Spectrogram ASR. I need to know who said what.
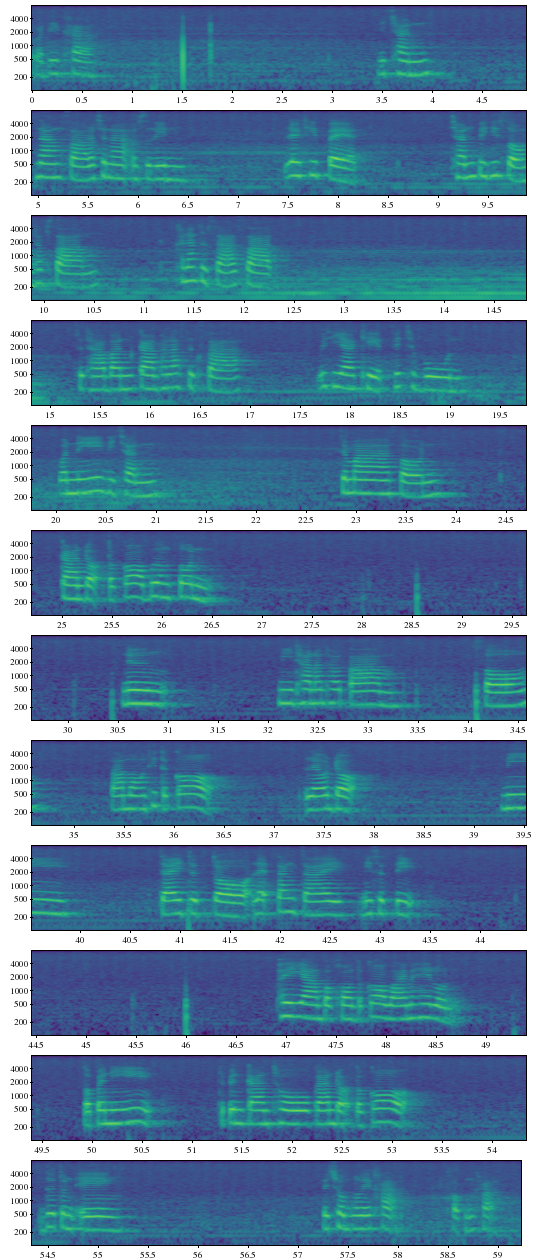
Speaker 1: สวัสดีค่ะ ดิฉัน นางสาวรัชนาอัศริน เลขที่ 8 ชั้นปีที่2ทับ3คณะศึกษาศาสตร์ สถาบันการพนักศึกษา วิทยาเขตเพชรบูรณ์ วันนี้ดิฉัน จะมาสอน การเดาะตะก้อเบื้องต้น หนึ่งมีท่านันเท่าตามสองตามองที่ตะก้อ แล้วเดาะ มีใจจดจ่อและตั้งใจ มีสติ พยายามประคองตะก้อไว้ไม่ให้หล่น ต่อไปนี้จะเป็นการโชว์การเดาะตะก้อ ด้วยตนเอง ไปชมกันเลยค่ะ ขอบคุณค่ะ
